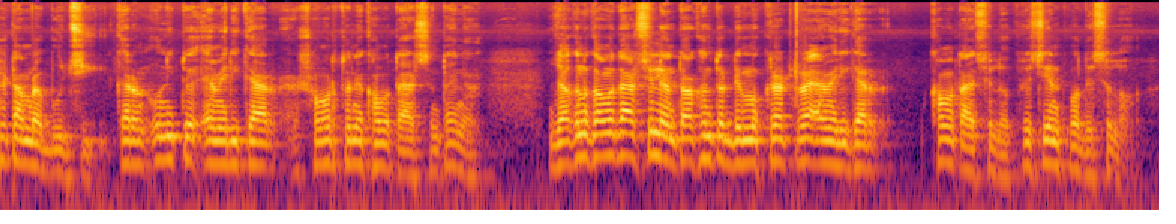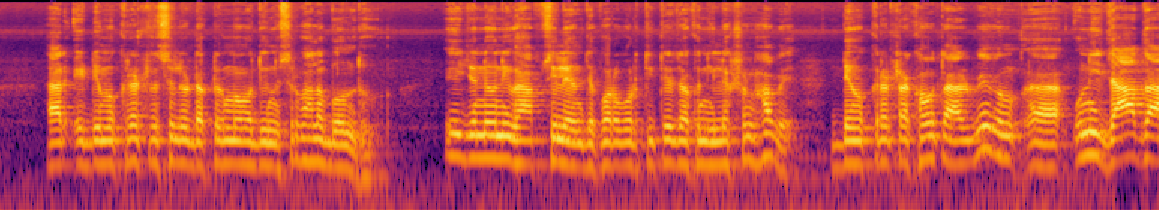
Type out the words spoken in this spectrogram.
সেটা আমরা বুঝি। কারণ উনি তো আমেরিকার সমর্থনে ক্ষমতায় আসছেন, তাই না? যখন ক্ষমতা আসছিলেন, তখন তো ডেমোক্র্যাটরা আমেরিকার ক্ষমতায় ছিল প্রেসিডেন্ট পদে ছিল। আর এই ডেমোক্র্যাটরা ছিল ডক্টর মোহাম্মদ ইউনুসের ভালো বন্ধু। এই জন্য উনি ভাবছিলেন যে পরবর্তীতে যখন ইলেকশন হবে, ডেমোক্র্যাটরা ক্ষমতা আসবে এবং উনি যা যা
